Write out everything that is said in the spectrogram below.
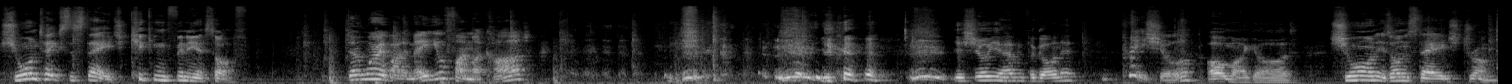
Sean takes the stage, kicking Phineas off. Don't worry about it, mate. You'll find my card. you sure you haven't forgotten it? Pretty sure. Oh my god. Sean is on stage drunk.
